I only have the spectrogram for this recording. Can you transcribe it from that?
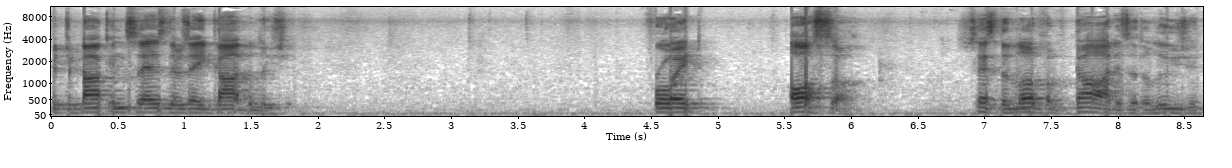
Richard Dawkins says there's a God delusion. Freud also says the love of God is a delusion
